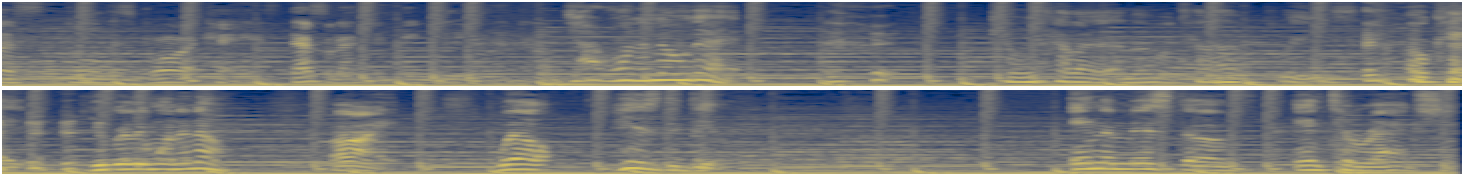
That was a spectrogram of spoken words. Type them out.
us doing this broadcast. That's what I think they really want to know. Y'all want to know that? Can we tell it another time, please? Okay. you really want to know? All right. Well, here's the deal. In the midst of interaction,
